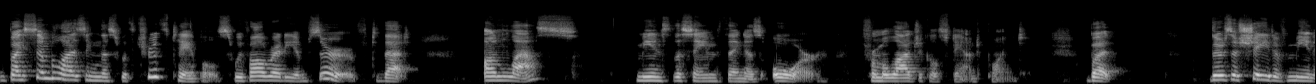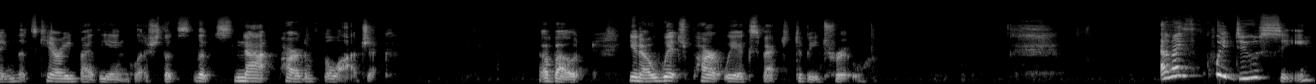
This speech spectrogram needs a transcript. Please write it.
by symbolizing this with truth tables, we've already observed that unless means the same thing as or from a logical standpoint. But there's a shade of meaning that's carried by the English that's that's not part of the logic about, you know, which part we expect to be true. And I think we do see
